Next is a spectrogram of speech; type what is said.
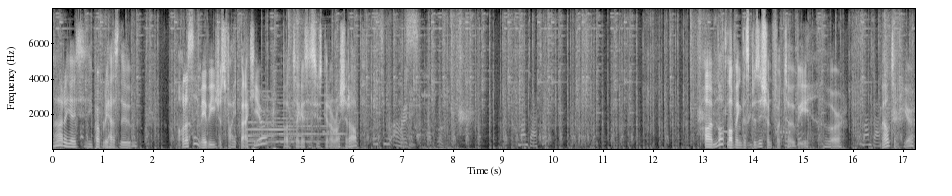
Ah, yes, he probably has loom. Honestly, maybe you just fight back here, but I guess he's just gonna rush it up. I'm not loving this position for Toby, or Mountain here.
